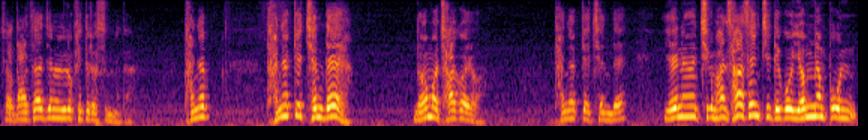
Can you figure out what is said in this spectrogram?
자, 나사지는 이렇게 들었습니다. 단엽, 단엽개체인데 너무 작아요. 단엽개체인데 얘는 지금 한 4cm 되고 옆면폭은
